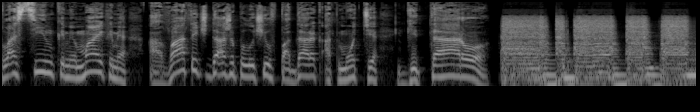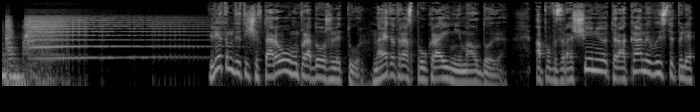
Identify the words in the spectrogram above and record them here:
пластинками, майками, а Ватыч даже получил в подарок от Мотти гитару. Летом 2002 мы продолжили тур, на этот раз по Украине и Молдове. А по возвращению тараканы выступили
